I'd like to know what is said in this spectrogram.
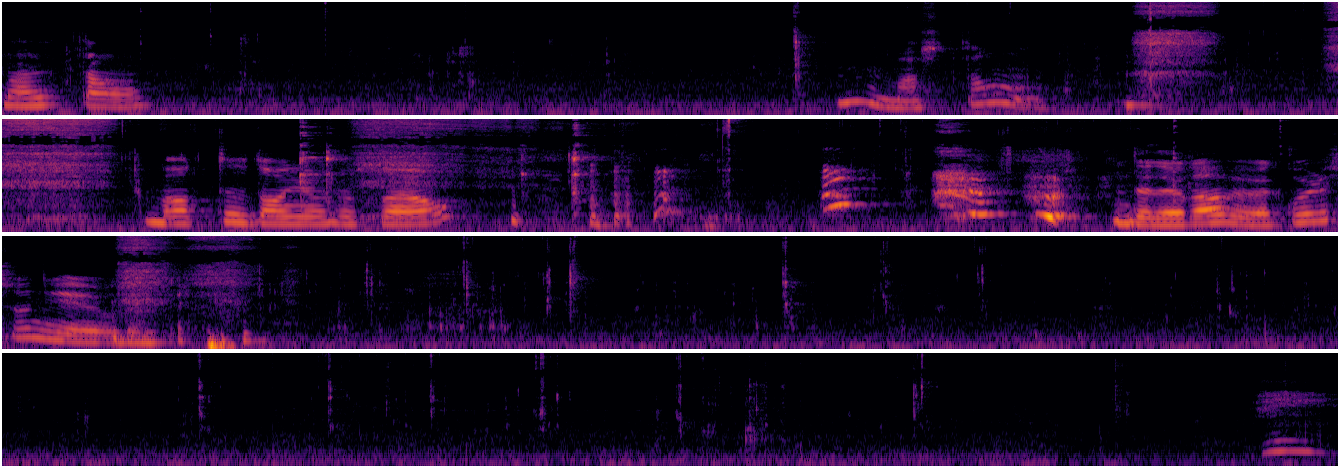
맛있다. 음 맛있다. 마트 다녀오셨어요? 근데 내가 하면 왜 꿀순이에요, 근데?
